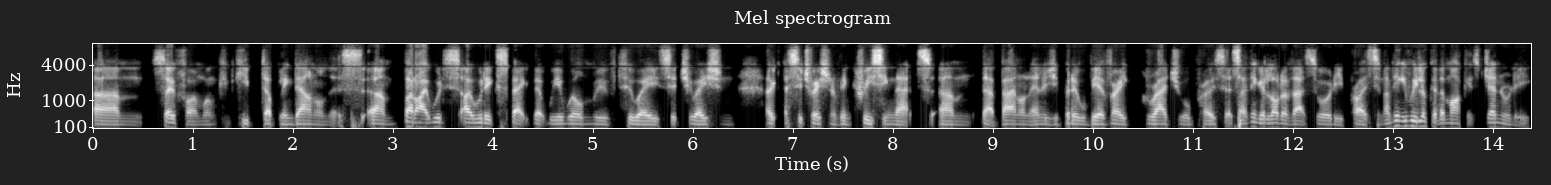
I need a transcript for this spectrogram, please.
um, so far, and one can keep doubling down on this. Um, but I would I would expect that we will move to a situation a, a situation of increasing that um, that ban on energy, but it will be a very gradual process. I think a lot of that's already priced in. I think if we look at the markets generally,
